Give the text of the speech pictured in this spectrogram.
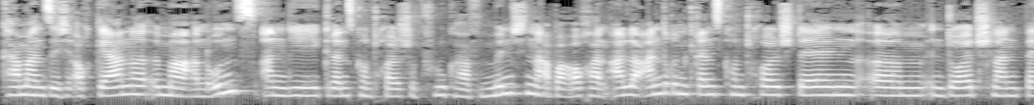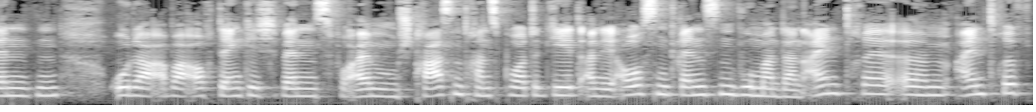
kann man sich auch gerne immer an uns, an die Grenzkontrollstelle Flughafen München, aber auch an alle anderen Grenzkontrollstellen ähm, in Deutschland wenden. Oder aber auch, denke ich, wenn es vor allem um Straßentransporte geht, an die Außengrenzen, wo man dann ähm, eintrifft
